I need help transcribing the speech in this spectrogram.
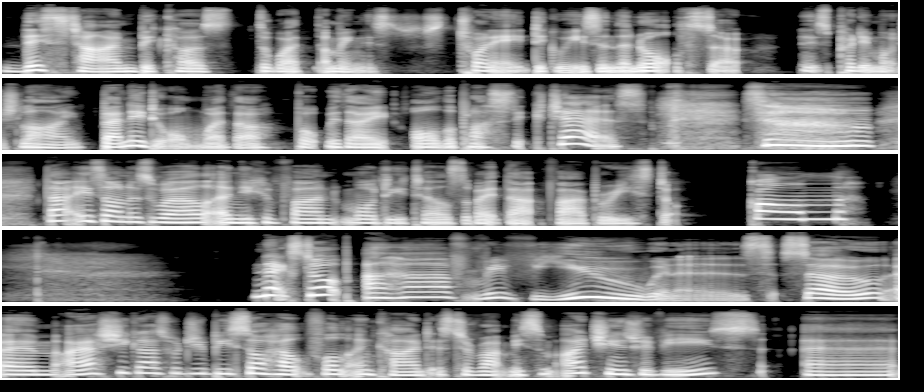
this time because the weather I mean it's 28 degrees in the north so it's pretty much like Benidorm weather but without all the plastic chairs. So that is on as well and you can find more details about that fibreeast.com Next up, I have review winners. So um, I asked you guys, would you be so helpful and kind as to write me some iTunes reviews uh,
